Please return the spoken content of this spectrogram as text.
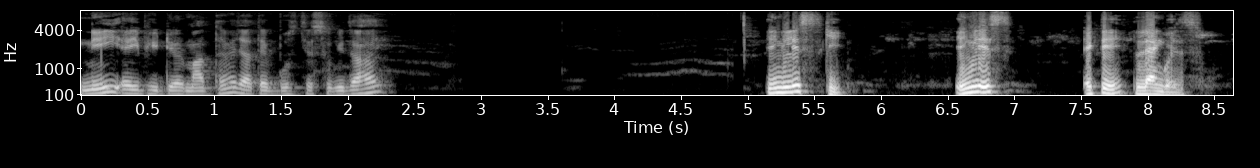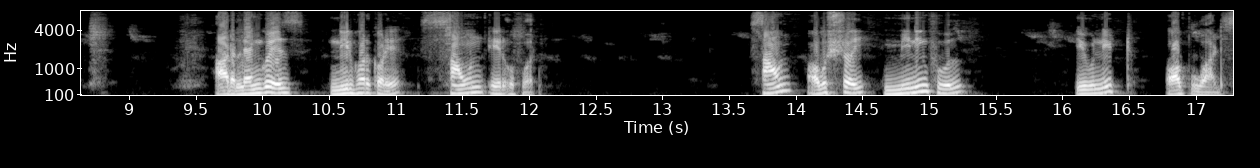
নিই এই ভিডিওর মাধ্যমে, যাতে বুঝতে সুবিধা হয়। ইংলিশ কি? ইংলিশ একটি ল্যাঙ্গুয়েজ আর ল্যাঙ্গুয়েজ নির্ভর করে সাউন্ড এর ওপর সাউন্ড অবশ্যই মিনিংফুল ইউনিট অফ ওয়ার্ডস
